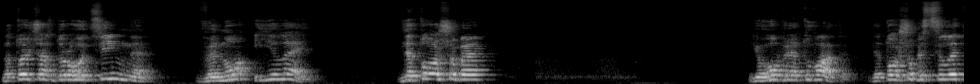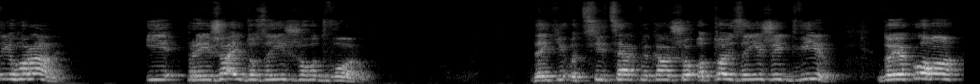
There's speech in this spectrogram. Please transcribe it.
на той час дорогоцінне вино і єлей. Для того, щоб його врятувати, для того, щоб зцілити його рани. І приїжджає до заїжджого двору. Деякі отці церкви кажуть, що отой заїжджий двір, до якого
